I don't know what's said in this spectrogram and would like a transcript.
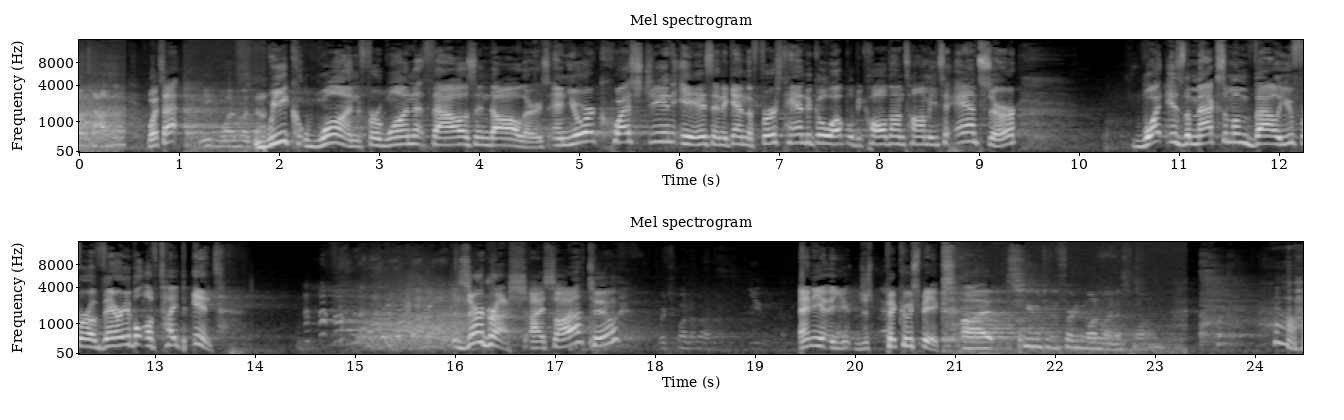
one thousand. What's that? Week one one thousand. Week one for $1,000. And your question is, and again, the first hand to go up will be called on Tommy to answer. What is the maximum value for a variable of type int? Zergrush, I saw too. Which one of us? Any, you just pick who speaks. Uh, 2 to the 31 minus 1.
